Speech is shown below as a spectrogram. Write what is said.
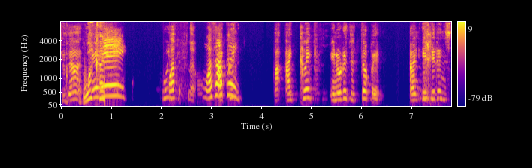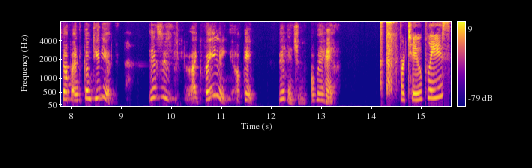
to that. What kind? Hey, Wait, what, what I click- happened? I, I click in order to stop it, and it didn't stop and continued. This is like failing. Okay, pay attention over Okay. here. For two, please?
